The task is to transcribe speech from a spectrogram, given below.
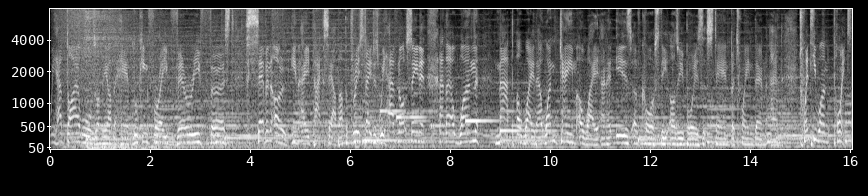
We have Direwolves on the other hand looking for a very first 7-0 in APAC South. After three stages we have not seen it and they are one map away, they are one game away and it is of course the Aussie boys that stand between them and 21 points.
